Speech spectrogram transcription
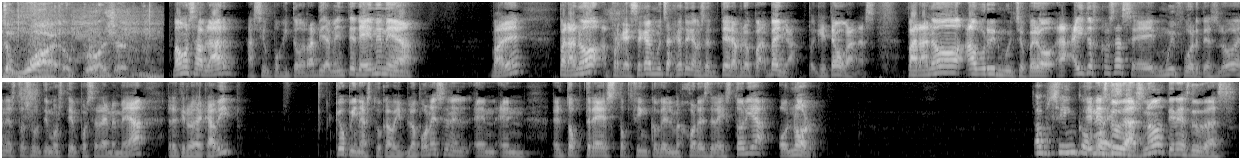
The Wild Project. Vamos a hablar, así un poquito rápidamente, de MMA. ¿Vale? Para no, porque sé que hay mucha gente que no se entera, pero pa- venga, porque tengo ganas. Para no aburrir mucho, pero hay dos cosas eh, muy fuertes, ¿no? En estos últimos tiempos en la MMA. Retiro de Khabib. ¿Qué opinas tú, Khabib? ¿Lo pones en el, en- en el top 3, top 5 del mejores de la historia o no? Top 5 Tienes puede dudas. ¿no? Tienes dudas.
